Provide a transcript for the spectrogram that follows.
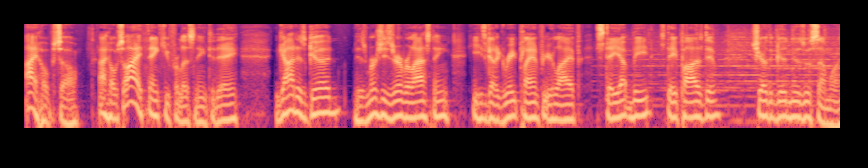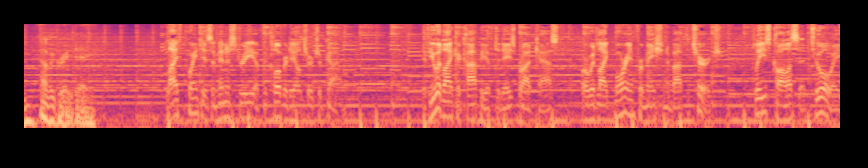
I hope so. I hope so. I thank you for listening today. God is good. His mercies are everlasting. He's got a great plan for your life. Stay upbeat, stay positive, share the good news with someone. Have a great day. LifePoint is a ministry of the Cloverdale Church of God. If you would like a copy of today's broadcast or would like more information about the church, please call us at 208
